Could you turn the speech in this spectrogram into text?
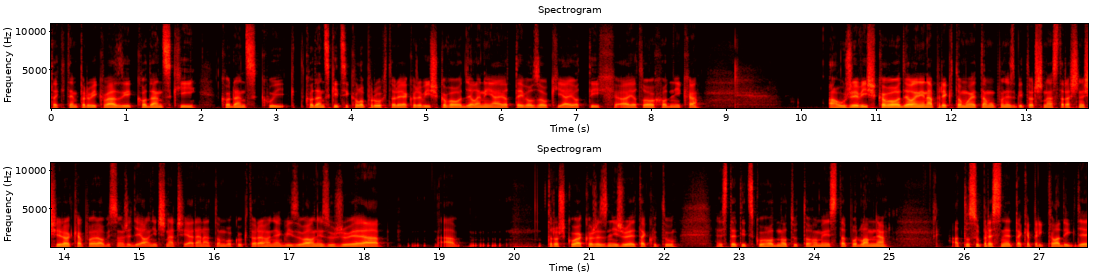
taký ten prvý kvázi kodanský, kodanský, kodanský cykloprúh, ktorý je akože výškovo oddelený aj od tej vozovky, aj od, tých, aj od toho chodníka. A už je výškovo oddelený, napriek tomu je tam úplne zbytočná, strašne široká, povedal by som, že diálničná čiara na tom boku, ktorá ho nejak vizuálne zužuje a, a trošku akože znižuje takú tú estetickú hodnotu toho miesta podľa mňa. A to sú presne také príklady, kde,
